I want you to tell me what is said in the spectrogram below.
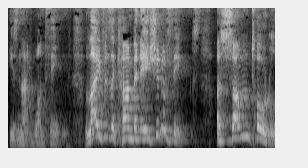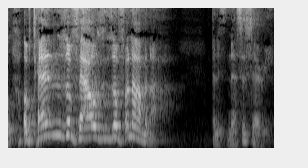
is not one thing. Life is a combination of things, a sum total of tens of thousands of phenomena. And it's necessary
